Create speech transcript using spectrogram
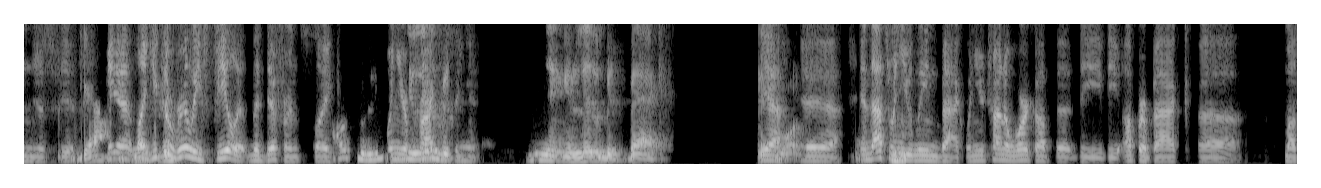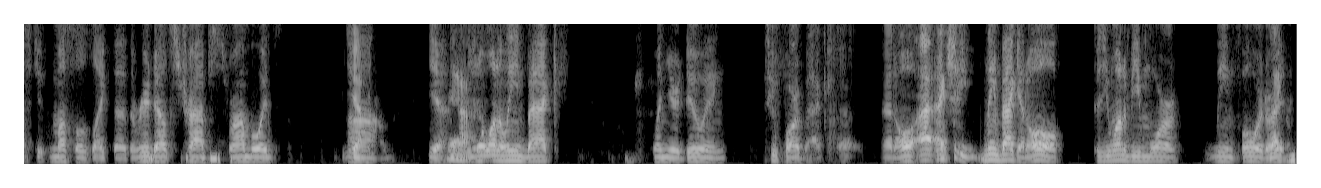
And just feel, Yeah, yeah, like you can really feel it, the difference, like when you're leaning a little bit- practicing it. leaning a little bit back. Yeah, yeah, yeah. And that's when Mhm. you lean back when you're trying to work up the the the upper back uh muscu- muscles like the the rear delts, traps, rhomboids. Yeah. Um, yeah. Yeah. So you don't want to lean back when you're doing too far back uh, at all. I actually lean back at all because you want to be more lean forward, right? Like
